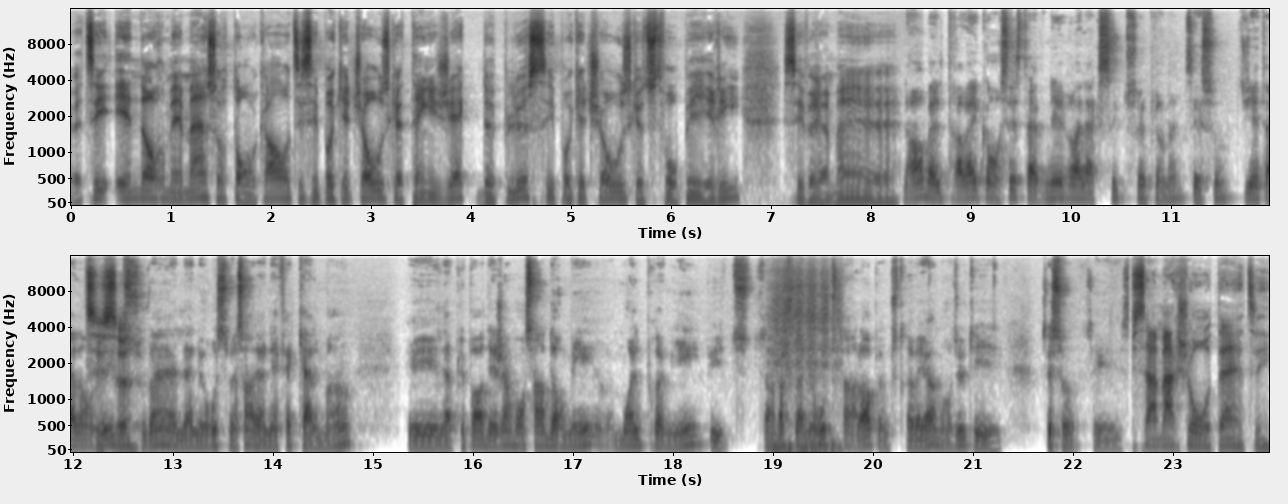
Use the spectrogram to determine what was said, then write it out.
euh, énormément sur ton corps. C'est pas quelque chose que tu injectes de plus, c'est pas quelque chose que tu te fais opérer. C'est vraiment. Euh, non, ben, le travail consiste à venir relaxer tout simplement. C'est ça. Tu viens t'allonger. Souvent, la neurostimulation a un effet calmant. Et la plupart des gens vont s'endormir, moi le premier, puis tu t'en vas sur la neuro, tu t'endors, puis tu te réveilles, ah, mon Dieu, c'est ça. Puis ça marche autant, tu sais.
